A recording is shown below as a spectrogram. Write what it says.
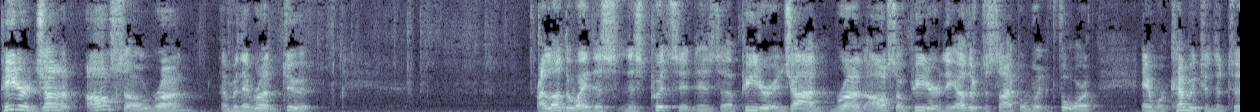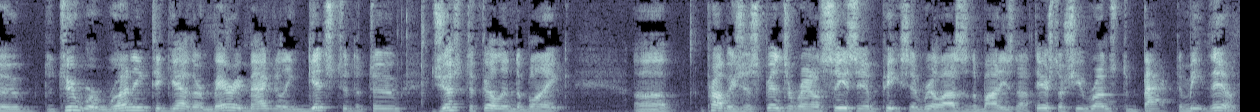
Peter and John also run. I mean, they run to it. I love the way this this puts it. Is uh, Peter and John run also? Peter, the other disciple, went forth and were coming to the tomb. The two were running together. Mary Magdalene gets to the tomb just to fill in the blank uh, probably just spins around, sees him, peeks, and realizes the body's not there. So she runs to back to meet them.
